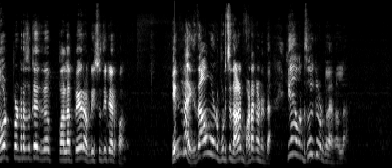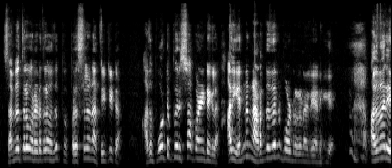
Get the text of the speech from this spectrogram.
நோட் பண்ணுறதுக்கு பல பேர் அப்படி சுற்றிட்டே இருப்பாங்க. என்னடா ஏதாவது ஒன்று பிடிச்சது மடக்கணுண்டா ஏன் அவன் தூக்கி விடுங்களா நல்லா? சமீபத்தில் ஒரு இடத்துல வந்து ப்ரெஸ்ஸில் நான் திட்டேன் அதை போட்டு பெருசாக பண்ணிட்டீங்களே. அது என்ன நடந்ததுன்னு போட்டிருக்கணும் இல்லையா நீங்கள் அது மாதிரி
